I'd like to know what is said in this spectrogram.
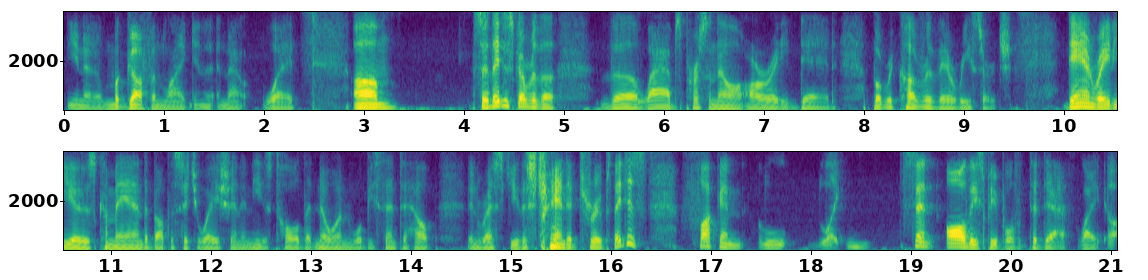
you know MacGuffin like in, in that way. Um, so they discover the the lab's personnel are already dead, but recover their research. Dan radios command about the situation, and he's told that no one will be sent to help and rescue the stranded troops. They just fucking like sent all these people to death, like uh,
